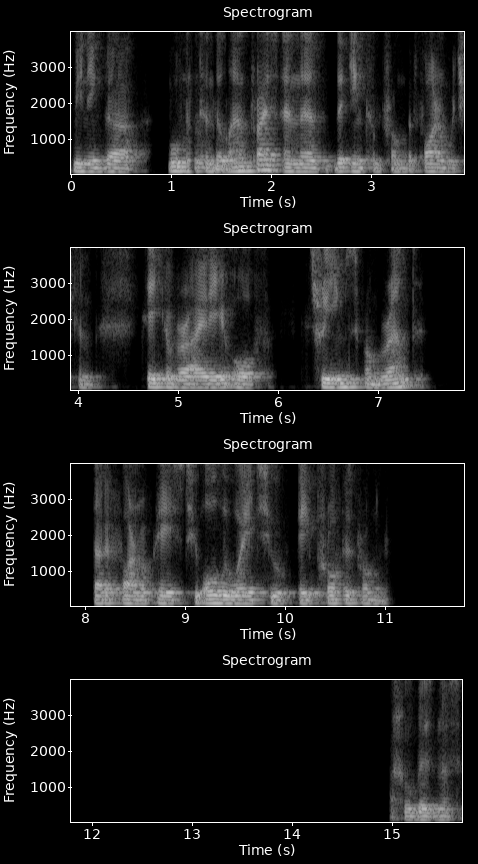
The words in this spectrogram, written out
meaning the movement in the land price and then the income from the farm which can take a variety of streams from rent that a farmer pays to all the way to a profit from actual business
